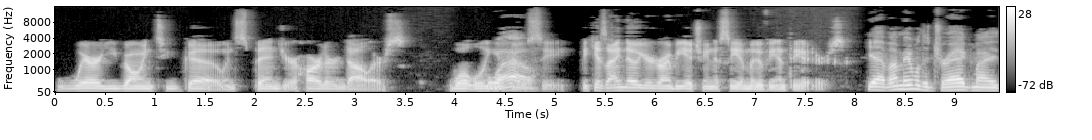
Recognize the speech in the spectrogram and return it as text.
where are you going to go and spend your hard earned dollars? What will you wow. go see? Because I know you're going to be itching to see a movie in theaters. Yeah, if I'm able to drag my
